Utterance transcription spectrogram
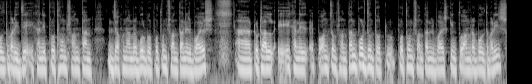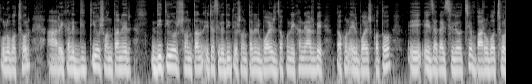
বলতে পারি যে এখানে প্রথম সন্তান, যখন আমরা বলব প্রথম সন্তানের বয়স টোটাল এখানে পঞ্চম সন্তান পর্যন্ত প্রথম সন্তানের বয়স কিন্তু আমরা বলতে পারি ষোলো বছর। আর এখানে দ্বিতীয় সন্তানের দ্বিতীয় সন্তান, এটা ছিল দ্বিতীয় সন্তানের বয়স যখন এখানে আসবে, তখন এর বয়স কত? এই এই জায়গায় ছিল হচ্ছে বারো বছর।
